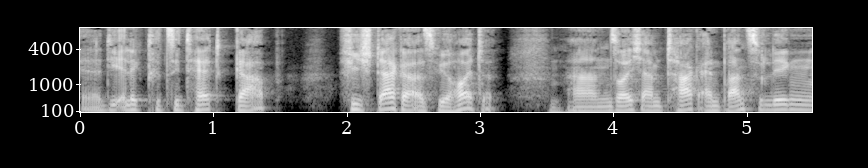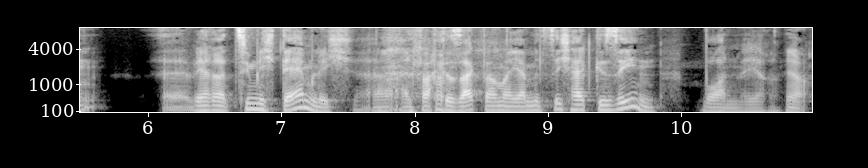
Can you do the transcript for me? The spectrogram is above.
äh, die Elektrizität gab, viel stärker als wir heute. An solch einem Tag einen Brand zu legen, äh, wäre ziemlich dämlich, äh, einfach gesagt, weil man ja mit Sicherheit gesehen worden wäre. Ja.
